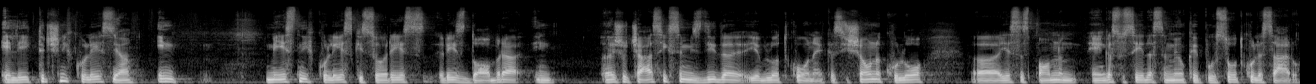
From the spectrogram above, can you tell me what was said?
električnih koles Ja. in mestnih koles, ki so res, res dobra. In, veš, včasih se mi zdi, da je bilo tako, da si šel na kolo. Uh, jaz se spomnim enega soseda, sem imel, ki je povsod kolesaril.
